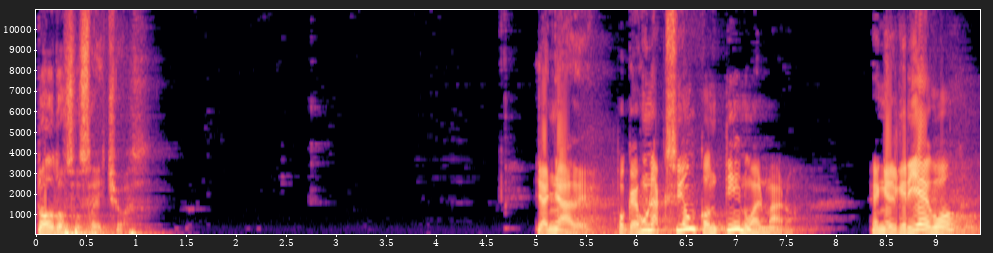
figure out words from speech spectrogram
Todos sus hechos. Y añade, porque es una acción continua, hermano. En el griego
